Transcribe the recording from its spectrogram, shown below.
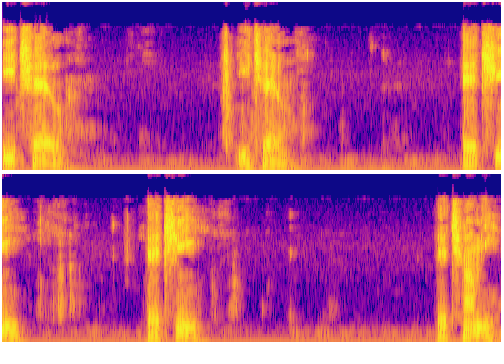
Ichel. Ichel. Echi. Echi. echami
